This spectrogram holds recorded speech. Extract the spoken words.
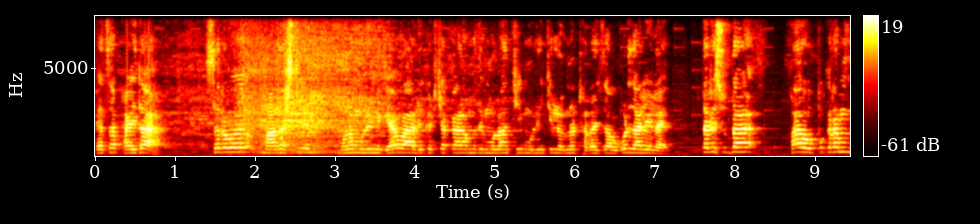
त्याचा फायदा सर्व महाराष्ट्रीयन मुलामुलींनी घ्यावा. अलीकडच्या काळामध्ये मुलांची मुलींची लग्न ठरायचं अवघड झालेलं आहे. तरीसुद्धा हा उपक्रम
